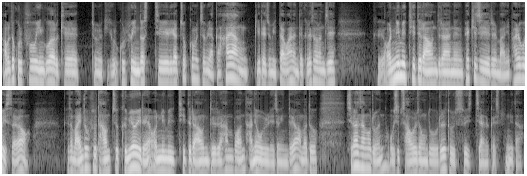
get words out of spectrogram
아무래도 골프 인구가 그렇게 좀 이렇게 골프 industry가 조금은 좀 약간 하향 길에 좀 있다고 하는데 그래서 그런지 그 unlimited 라운드라는 패키지를 많이 팔고 있어요. 그래서 마인드 골프도 다음 주 금요일에 unlimited 라운드를 한번 다녀올 예정인데요. 아마도 시간상으로는 54홀 정도를 돌 수 있지 않을까 싶습니다.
